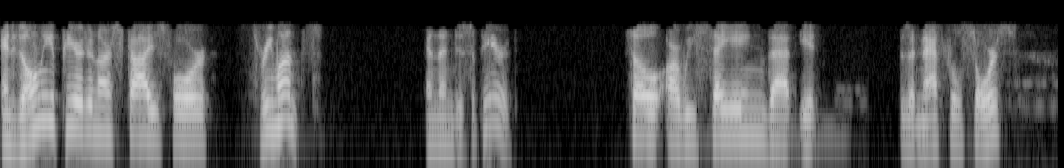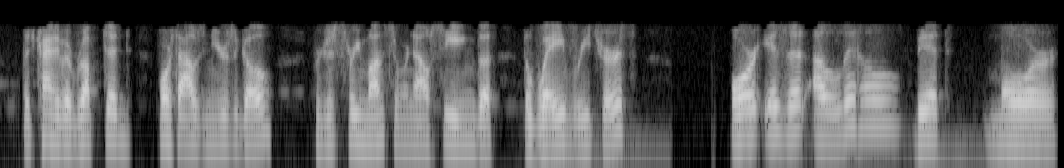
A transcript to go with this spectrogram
and it only appeared in our skies for three months and then disappeared. So are we saying that it is a natural source that kind of erupted 4,000 years ago for just three months and we're now seeing the, the wave reach Earth? Or is it a little bit more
